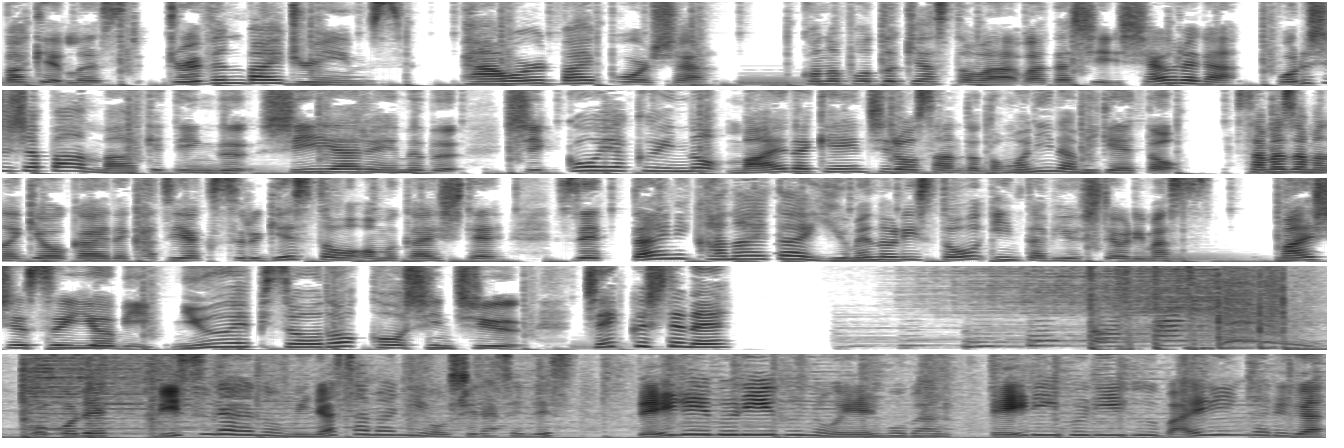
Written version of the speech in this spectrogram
Bucket List Driven by Dreams Powered by Porsche このポッドキャストは私、シャウラがポルシェジャパンマーケティング CRM 部執行役員の前田健一郎さんと共にナビゲート。様々な業界で活躍するゲストをお迎えして、絶対に叶えたい夢のリストをインタビューしております。毎週水曜日、ニューエピソード更新中。チェックしてねここでリスナーの皆様にお知らせですデイリーブリーフの英語版デイリーブリーフバイリンガルが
